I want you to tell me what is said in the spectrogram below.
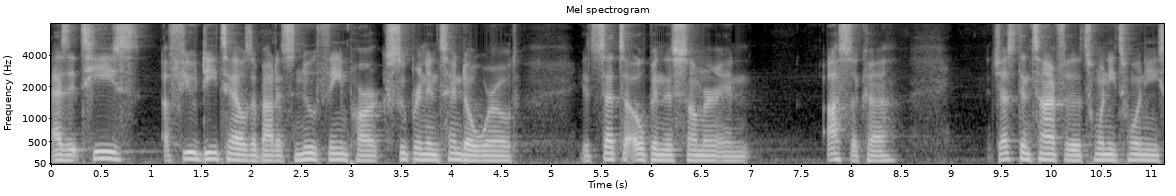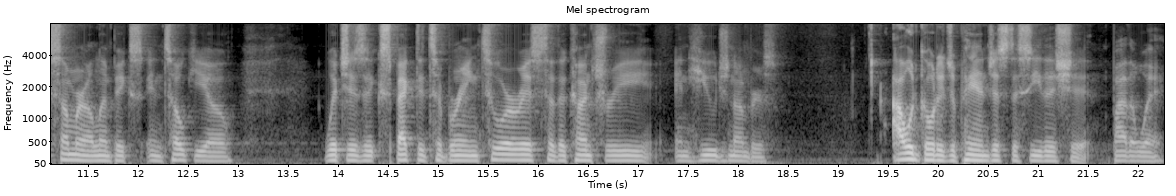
as it teased a few details about its new theme park, Super Nintendo World. It's set to open this summer in Osaka, just in time for the 2020 Summer Olympics in Tokyo, which is expected to bring tourists to the country in huge numbers. I would go to Japan just to see this shit, by the way.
